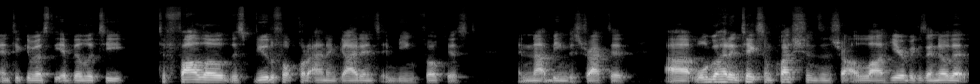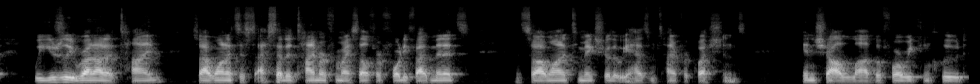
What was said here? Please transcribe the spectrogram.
and to give us the ability to follow this beautiful Quran and guidance and being focused and not being distracted. Uh, we'll go ahead and take some questions, inshallah, here because I know that we usually run out of time. So I wanted to, I set a timer for myself for 45 minutes. And so I wanted to make sure that we had some time for questions, inshallah, before we conclude.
